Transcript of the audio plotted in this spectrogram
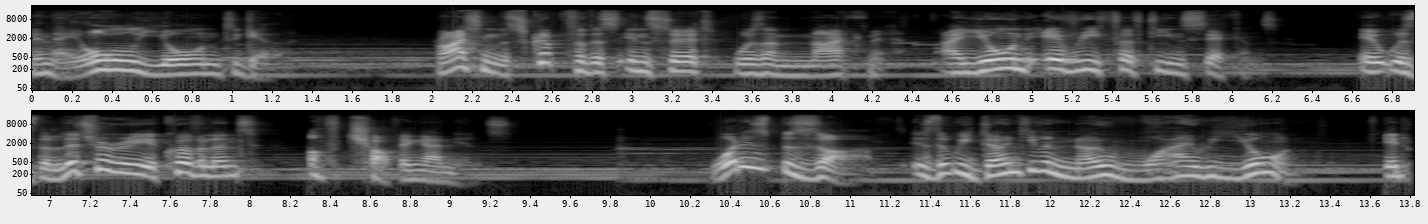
then they all yawn together. Writing the script for this insert was a nightmare. I yawned every 15 seconds. It was the literary equivalent of chopping onions. What is bizarre is that we don't even know why we yawn. It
